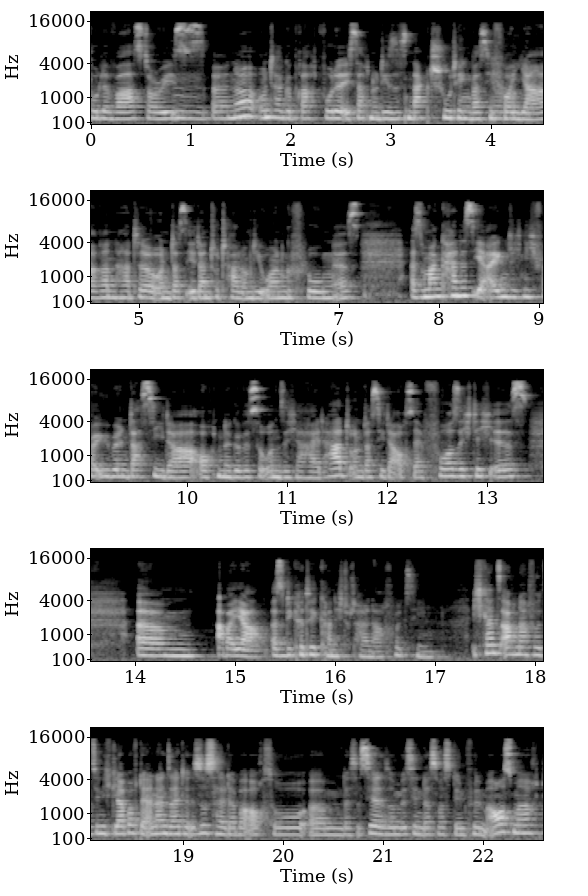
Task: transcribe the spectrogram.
Boulevard-Stories äh, ne, untergebracht wurde. Ich sag nur dieses Nacktshooting, was sie Ja. vor Jahren hatte und das ihr dann total um die Ohren geflogen ist. Also man kann es ihr eigentlich nicht verübeln, dass sie da auch eine gewisse Unsicherheit hat und dass sie da auch sehr vorsichtig ist. Ähm, aber ja, also die Kritik kann ich total nachvollziehen. Ich kann es auch nachvollziehen. Ich glaube, auf der anderen Seite ist es halt aber auch so, ähm, das ist ja so ein bisschen das, was den Film ausmacht.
